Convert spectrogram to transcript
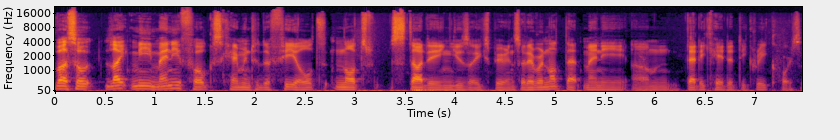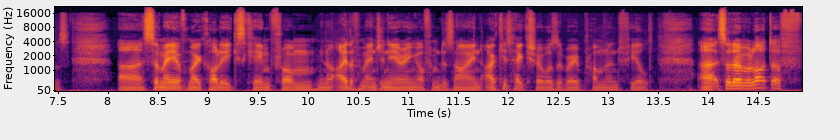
Well, so like me, many folks came into the field not studying user experience, so there were not that many um, dedicated degree courses. Uh, so many of my colleagues came from, you know, either from engineering or from design. Architecture was a very prominent field. Uh, so there were a lot of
